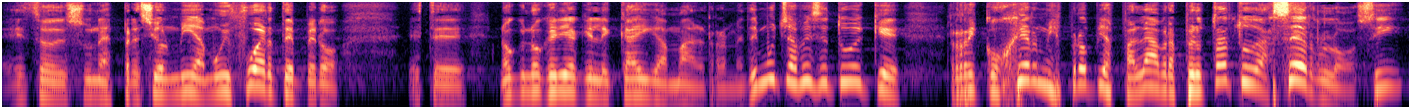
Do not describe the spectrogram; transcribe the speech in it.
eso es una expresión mía muy fuerte, pero este, no, no, quería que le caiga mal realmente. Y muchas veces tuve que recoger mis propias palabras, pero trato de hacerlo, ¿sí?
